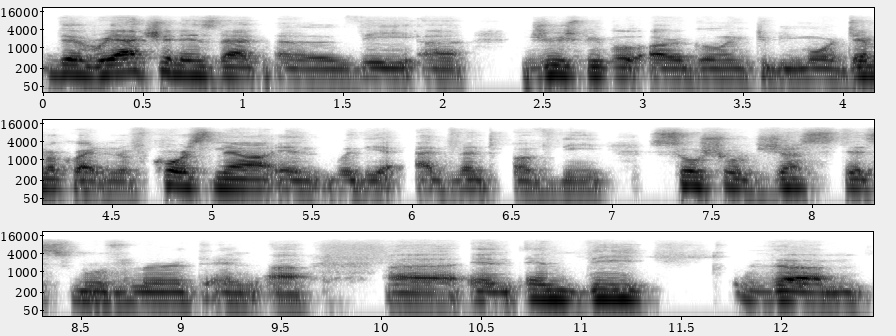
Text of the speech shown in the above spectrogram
the reaction is that uh, the uh, Jewish people are going to be more Democrat, and of course now, in with the advent of the social justice movement and uh, uh, and and the the um,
